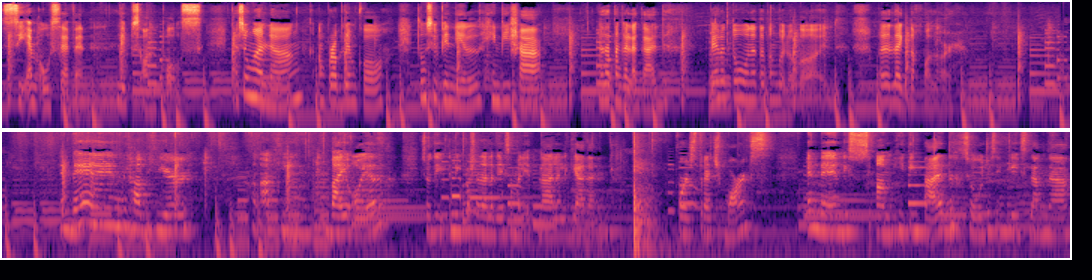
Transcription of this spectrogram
CMO7. Lips on Pulse. Kaso nga lang, ang problem ko, itong si Vinyl, hindi siya natatanggal agad. Pero to natatanggal agad. But I like the color. And then, we have here ang aking bio oil. So, di, hindi pa siya nalagay sa maliit na lalagyanan for stretch marks. And then, this um, heating pad. So, just in case lang na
